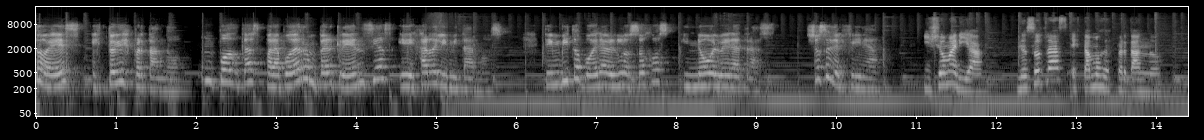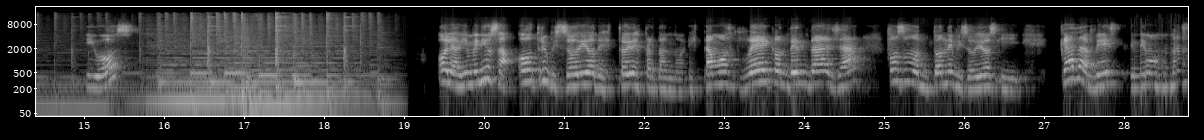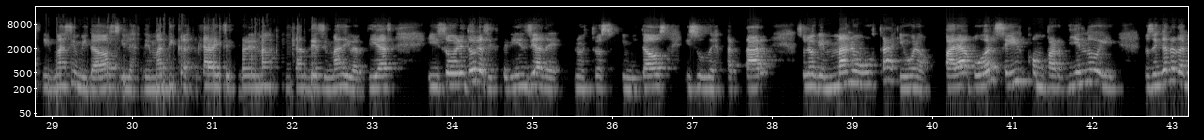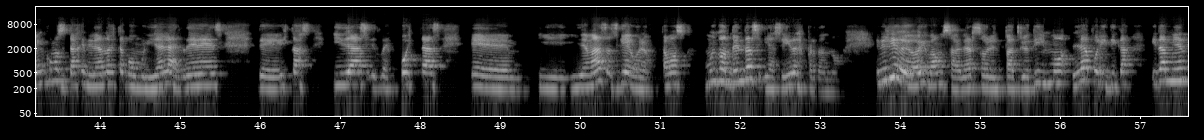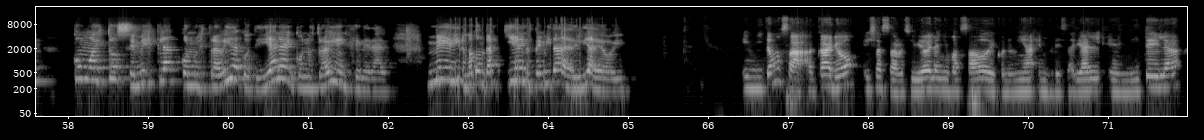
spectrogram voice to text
Esto es Estoy despertando, un podcast para poder romper creencias y dejar de limitarnos. Te invito a poder abrir los ojos y no volver atrás. Yo soy Delfina. Y yo María. Nosotras estamos despertando. ¿Y vos? Hola, bienvenidos a otro episodio de Estoy despertando. Estamos re contentas ya. Tenemos un montón de episodios y cada vez tenemos más y más invitados y las temáticas cada vez se ponen más picantes y más divertidas y sobre todo las experiencias de nuestros invitados y su despertar son lo que más nos gusta y bueno, para poder seguir compartiendo y nos encanta también cómo se está generando esta comunidad en las redes, de estas idas y respuestas eh, y, y demás, así que bueno, estamos muy contentas y a seguir despertando. En el día de hoy vamos a hablar sobre el patriotismo, la política y también cómo esto se mezcla con nuestra vida cotidiana y con nuestra vida en general. Mary nos va a contar quién es nuestra invitada del día de hoy. Invitamos a, Caro, ella se recibió el año pasado de Economía Empresarial en Vitela,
